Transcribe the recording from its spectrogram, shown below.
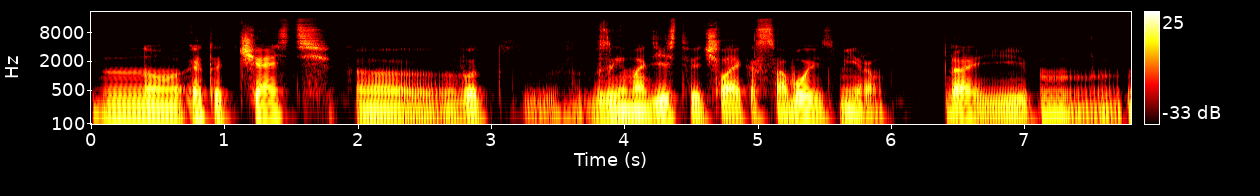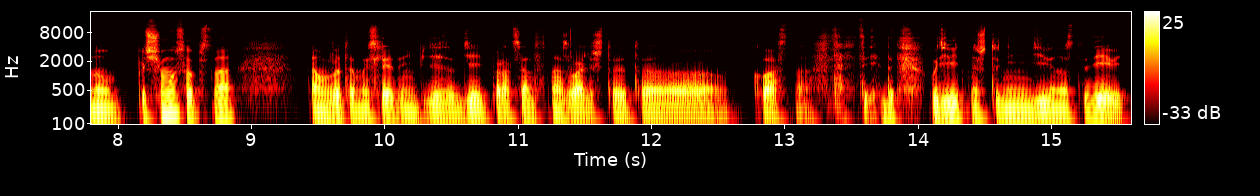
но это часть а, вот взаимодействия человека с собой и с миром, да, и, ну, почему, собственно, там в этом исследовании 59% назвали, что это классно. Удивительно, что не 99%.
